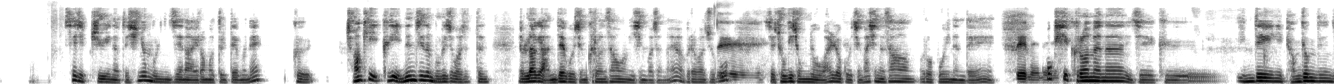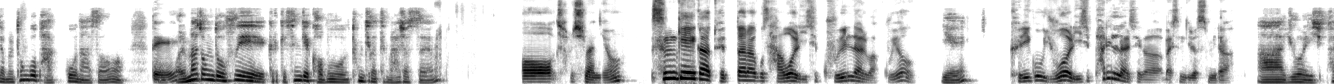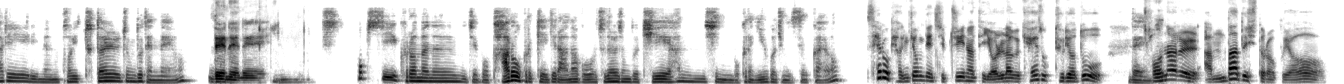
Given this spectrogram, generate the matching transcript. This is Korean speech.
새 집주인 어떤 신용 문제나 이런 것들 때문에 그 정확히 그게 있는지는 모르지만 어쨌든 연락이 안 되고 지금 그런 상황이신 거잖아요. 그래가지고 네, 이제 조기 종료하려고 지금 하시는 상황으로 보이는데 네네네. 혹시 그러면은 이제 그 임대인이 변경되는 점을 통보받고 나서 어, 네. 얼마 정도 후에 그렇게 승계 거부 통지 같은 걸 하셨어요? 어, 잠시만요. 승계가 됐다라고 4월 29일 날 왔고요. 예. 그리고 6월 28일 날 제가 말씀드렸습니다. 아, 6월 28일이면 거의 두달 정도 됐네요. 네네네. 음, 혹시 그러면은 이제 뭐 바로 그렇게 얘기를 안 하고 두달 정도 뒤에 하신 뭐 그런 이유가 좀 있을까요? 새로 변경된 집주인한테 연락을 계속 드려도 네, 전화를 안 받으시더라고요.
